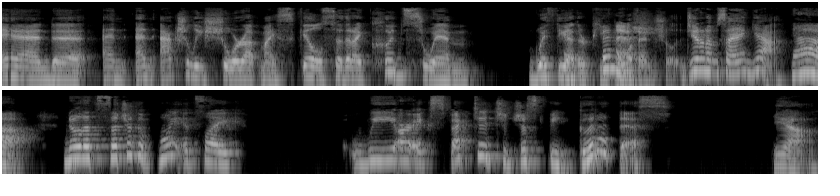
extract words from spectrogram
and, uh, and, and actually shore up my skills so that I could swim with the other people finish. eventually. Do you know what I'm saying? Yeah. Yeah. No, that's such a good point. It's like we are expected to just be good at this. Yeah.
